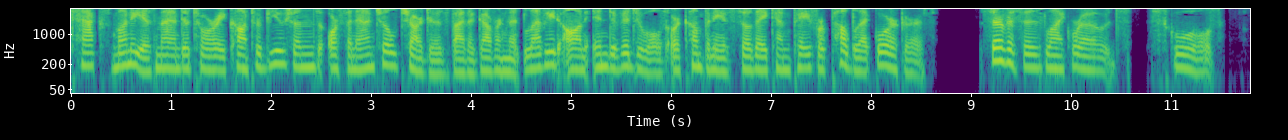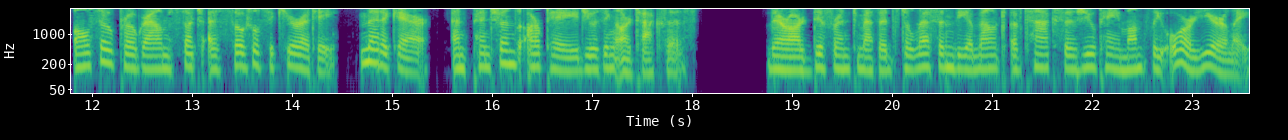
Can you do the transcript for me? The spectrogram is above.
tax money is mandatory contributions or financial charges by the government levied on individuals or companies so they can pay for public workers. Services like roads, schools, also programs such as Social Security, Medicare, and pensions are paid using our taxes. There are different methods to lessen the amount of taxes you pay monthly or yearly.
